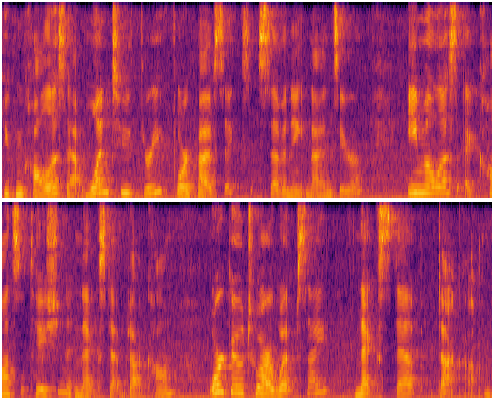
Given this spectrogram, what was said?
you can call us at 123 456 7890, email us at consultation at nextstep.com, or go to our website, nextstep.com.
